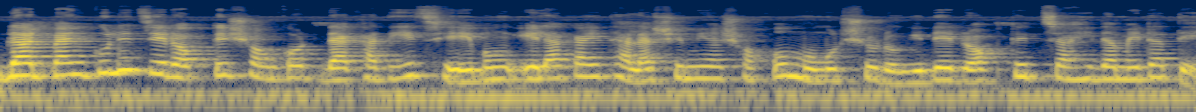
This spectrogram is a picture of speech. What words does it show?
ব্লাড ব্যাঙ্কগুলির যে রক্তের সংকট দেখা দিয়েছে এবং এলাকায় থ্যালাসেমিয়া সহ মুমূর্ষ রোগীদের রক্তের চাহিদা মেটাতে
